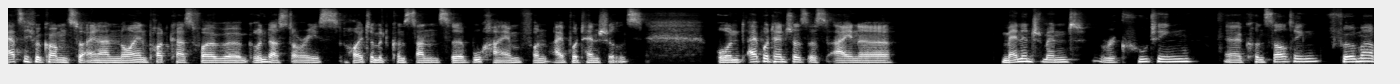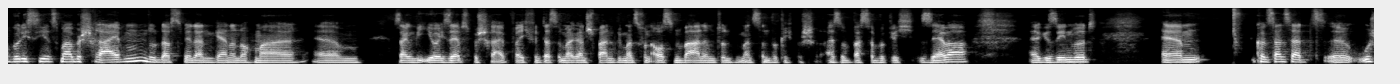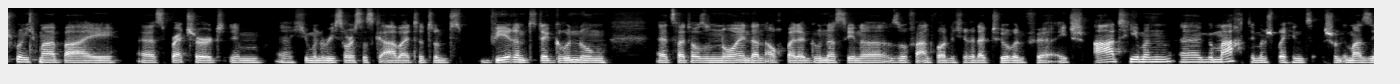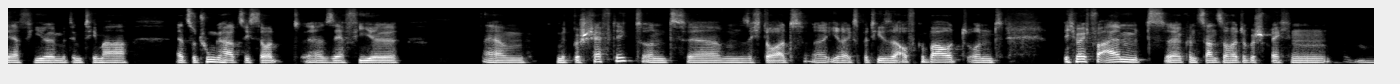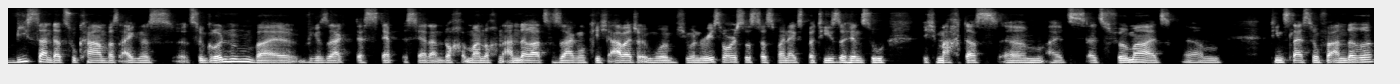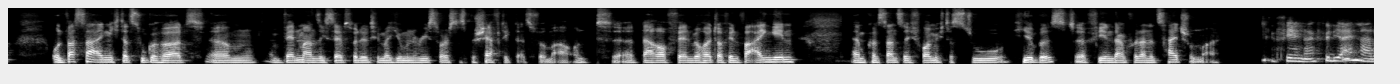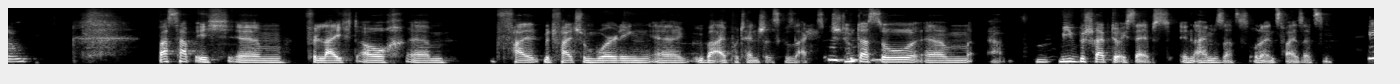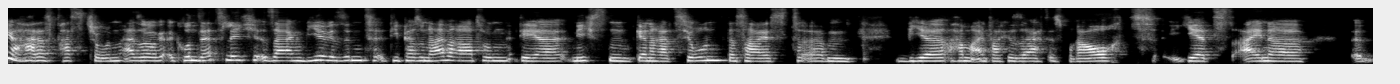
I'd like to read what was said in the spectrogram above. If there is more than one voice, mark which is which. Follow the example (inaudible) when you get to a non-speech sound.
Speaker 1: Herzlich willkommen zu einer neuen Podcast-Folge Gründerstories. Heute mit Konstanze Buchheim von iPotentials. Und iPotentials ist eine Management Recruiting äh, Consulting Firma, würde ich sie jetzt mal beschreiben. Du darfst mir dann gerne nochmal ähm, sagen, wie ihr euch selbst beschreibt, weil ich finde das immer ganz spannend, wie man es von außen wahrnimmt und wie man es dann wirklich, also was da wirklich selber äh, gesehen wird. Ähm, Konstanze hat äh, ursprünglich mal bei äh, Spreadshirt im äh, Human Resources gearbeitet und während der Gründung äh, 2009 dann auch bei der Gründerszene so verantwortliche Redakteurin für HR-Themen äh, gemacht, dementsprechend schon immer sehr viel mit dem Thema äh, zu tun gehabt, sich dort äh, sehr viel ähm, mit beschäftigt und ähm, sich dort äh, ihre Expertise aufgebaut und ich möchte vor allem mit äh, Konstanze heute besprechen, wie es dann dazu kam, was eigenes äh, zu gründen, weil, wie gesagt, der Step ist ja dann doch immer noch ein anderer, zu sagen, okay, ich arbeite irgendwo im Human Resources, das ist meine Expertise hinzu, ich mache das ähm, als, als Firma, als ähm, Dienstleistung für andere. Und was da eigentlich dazu gehört, ähm, wenn man sich selbst mit dem Thema Human Resources beschäftigt als Firma. Und äh, darauf werden wir heute auf jeden Fall eingehen. Ähm, Konstanze, ich freue mich, dass du hier bist. Äh, vielen Dank für deine Zeit schon mal.
Speaker 2: Vielen Dank für die Einladung.
Speaker 1: Was habe ich ähm, vielleicht auch ähm, fall mit falschem Wording äh, über iPotentials gesagt? Mhm. Stimmt das so? Ähm, wie beschreibt ihr euch selbst in einem Satz oder in zwei Sätzen?
Speaker 2: Ja, das passt schon. Also grundsätzlich sagen wir, wir sind die Personalberatung der nächsten Generation. Das heißt, ähm, wir haben einfach gesagt, es braucht jetzt eine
